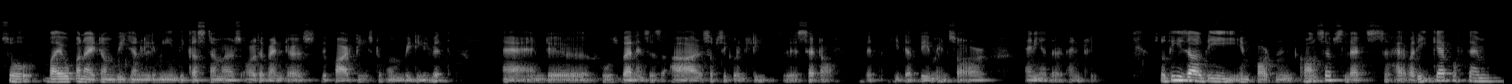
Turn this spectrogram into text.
So by open item, we generally mean the customers or the vendors, the parties to whom we deal with, and uh, whose balances are subsequently set off with either payments or any other entry. So these are the important concepts. Let's have a recap of them.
